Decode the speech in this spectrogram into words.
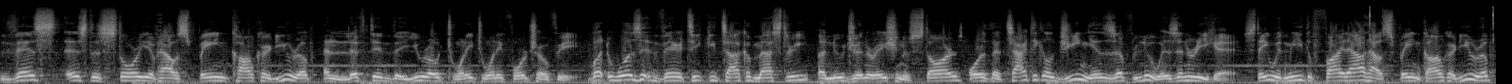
This is the story of how Spain conquered Europe and lifted the Euro 2024 trophy. But was it their tiki-taka mastery, a new generation of stars, or the tactical genius of Luis Enrique? Stay with me to find out how Spain conquered Europe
